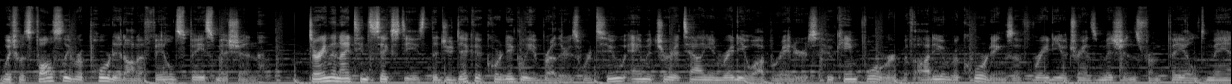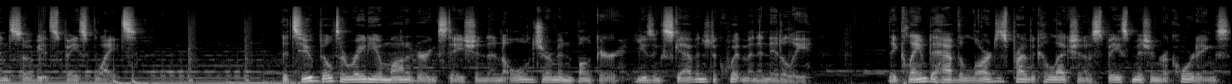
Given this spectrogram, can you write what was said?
which was falsely reported on a failed space mission. During the 1960s, the Judica Cordiglia brothers were two amateur Italian radio operators who came forward with audio recordings of radio transmissions from failed manned Soviet space flights. The two built a radio monitoring station in an old German bunker using scavenged equipment in Italy. They claimed to have the largest private collection of space mission recordings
